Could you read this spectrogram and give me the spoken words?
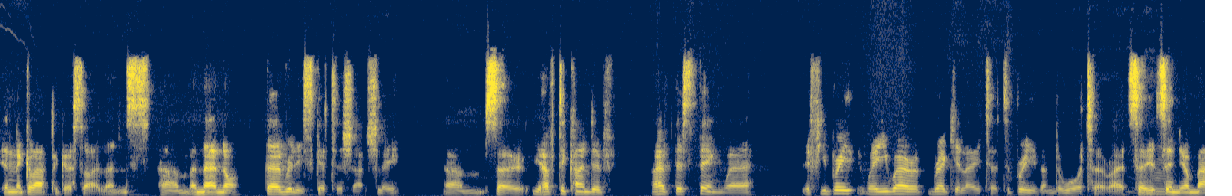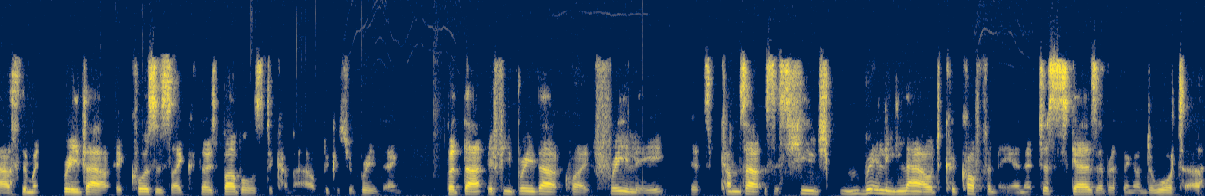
in the Galapagos Islands, um, and they're not. They're really skittish, actually. Um, so you have to kind of. I have this thing where if you breathe where you wear a regulator to breathe underwater right so mm-hmm. it's in your mouth and when you breathe out it causes like those bubbles to come out because you're breathing but that if you breathe out quite freely it comes out as this huge really loud cacophony and it just scares everything underwater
